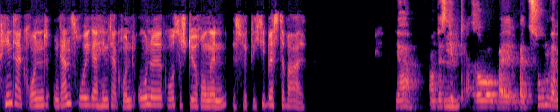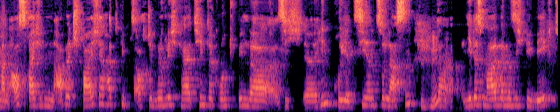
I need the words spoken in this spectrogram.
Hintergrund, ein ganz ruhiger Hintergrund ohne große Störungen ist wirklich die beste Wahl. Ja, und es Mhm. gibt also bei, bei Zoom, wenn man ausreichenden Arbeitsspeicher hat, gibt es auch die Möglichkeit, Hintergrundbilder sich äh, hinprojizieren zu lassen. Mhm. Da, jedes Mal, wenn man sich bewegt,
